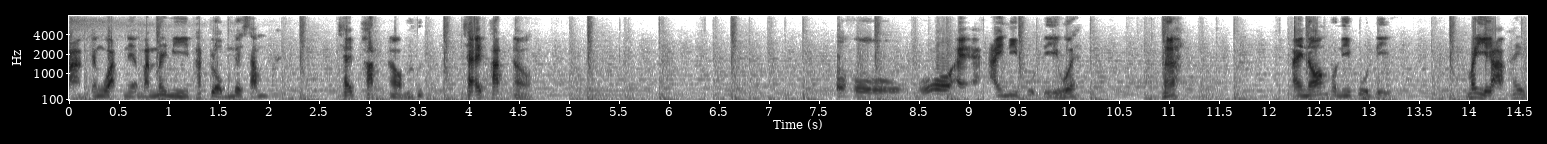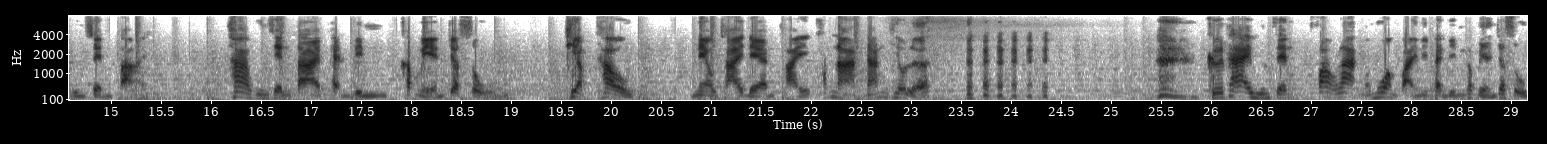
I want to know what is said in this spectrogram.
ต่างจังหวัดเนี่ยมันไม่มีพัดลมด้วยซ้ำไปใช้พัดเอา ใช้พัดเอา โอ้โหโหไอ้ไอ้ไอ้นี่พูดดีเว้ยนะไอ้น้องคนนี้พูดดี ไม่อยากให้ฮุนเซนตาย ถ้าฮุนเซนตายแผ่นดินเขมรจะสูง เทียบเท่าแนวชายแดนไทยขนาดนั้นเที่ยวเหรอ คือถ้าไอ้ฮุนเซน เฝ้าลากมะม่วงไปนี่แผ่นดินเขมรจะสูง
